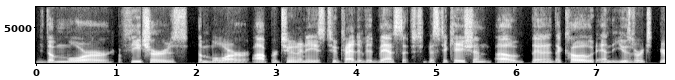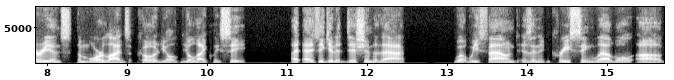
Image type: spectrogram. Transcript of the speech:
the more features, the more opportunities to kind of advance the sophistication of the, the code and the user experience, the more lines of code you'll you'll likely see. I, I think in addition to that, what we found is an increasing level of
